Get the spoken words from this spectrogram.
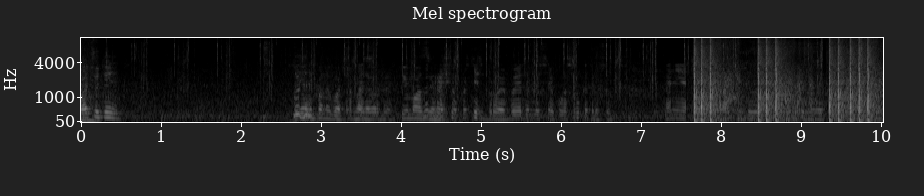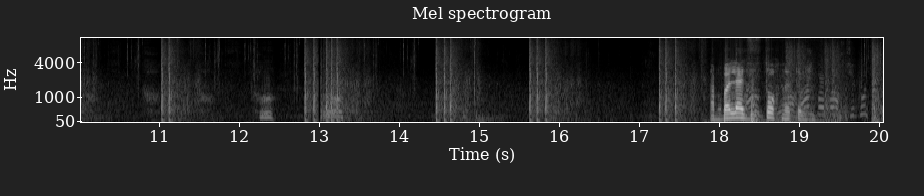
Бачу тінь. Я нікого не бачу, в мене Професор, ви півмазина. краще опустіть зброю, бо я дивлюся, як у вас руки трясуться. А ні, я краще дивлюся, як ви дивитесь. А блять, здохнете Я вже. вам попав, чи куди? Що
